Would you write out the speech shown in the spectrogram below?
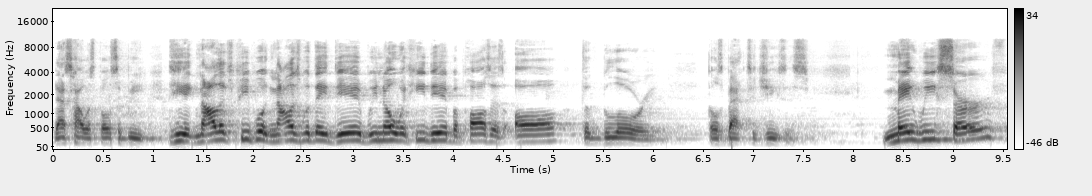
That's how it's supposed to be. He acknowledged people, acknowledged what they did. We know what he did, but Paul says all the glory goes back to Jesus. May we serve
